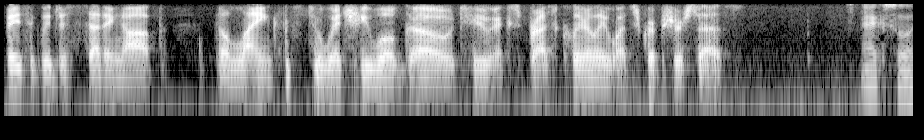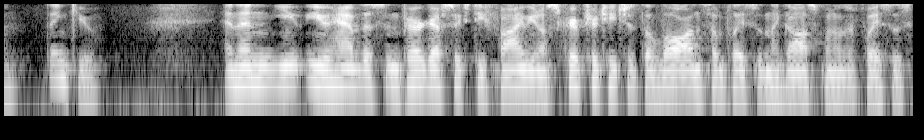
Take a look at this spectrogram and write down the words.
basically just setting up the lengths to which he will go to express clearly what Scripture says. Excellent. Thank you. And then you, you have this in paragraph 65, you know, scripture teaches the law in some places and the gospel in other places.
